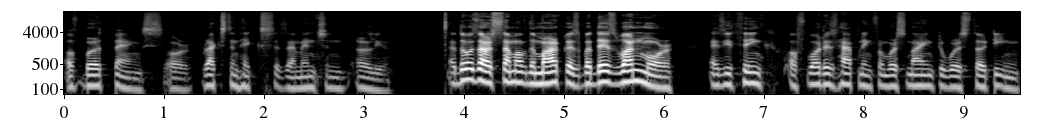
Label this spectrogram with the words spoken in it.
of birth pangs, or Braxton Hicks, as I mentioned earlier. Uh, those are some of the markers, but there's one more as you think of what is happening from verse 9 to verse 13.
